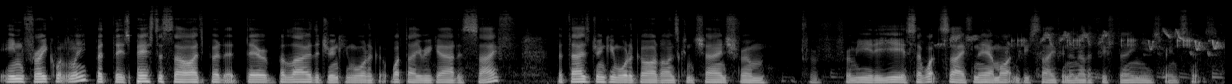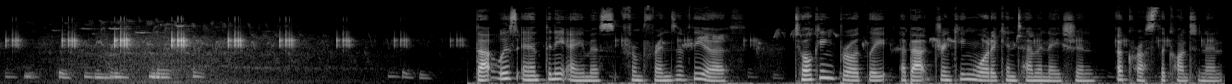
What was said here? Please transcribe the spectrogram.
infrequently, but there's pesticides, but they're below the drinking water, what they regard as safe. But those drinking water guidelines can change from for, from year to year. So what's safe now mightn't be safe in another 15 years, for instance. That was Anthony Amos from Friends of the Earth talking broadly about drinking water contamination across the continent.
